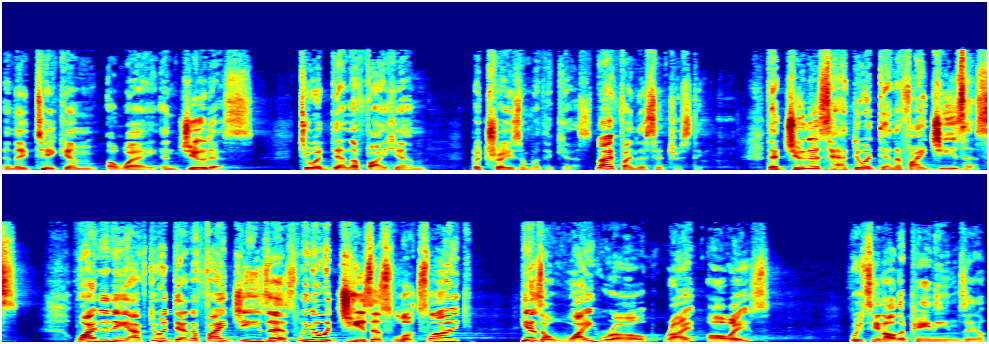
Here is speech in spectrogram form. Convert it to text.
and they take him away. And Judas, to identify him, betrays him with a kiss. Now, I find this interesting that Judas had to identify Jesus. Why did he have to identify Jesus? We know what Jesus looks like. He has a white robe, right? Always. We've seen all the paintings, you know,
